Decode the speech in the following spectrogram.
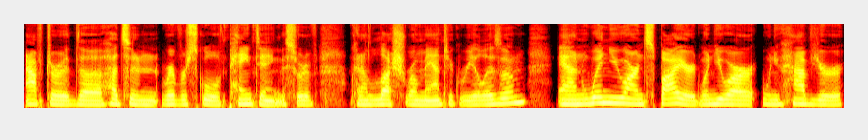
after the Hudson River School of Painting, the sort of kind of lush romantic realism. And when you are inspired, when you are when you have your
